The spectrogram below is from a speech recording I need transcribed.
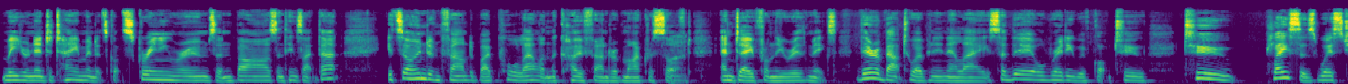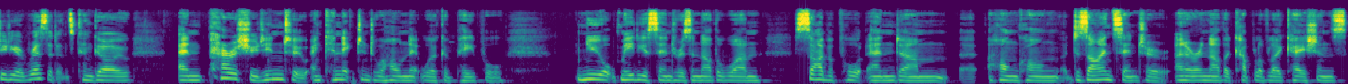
media and entertainment. It's got screening rooms and bars and things like that. It's owned and founded by Paul Allen, the co founder of Microsoft, and Dave from the Eurythmics. They're about to open in LA. So there already we've got two, two places where studio residents can go and parachute into and connect into a whole network of people. New York Media Center is another one. Cyberport and um, uh, Hong Kong Design Center are another couple of locations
